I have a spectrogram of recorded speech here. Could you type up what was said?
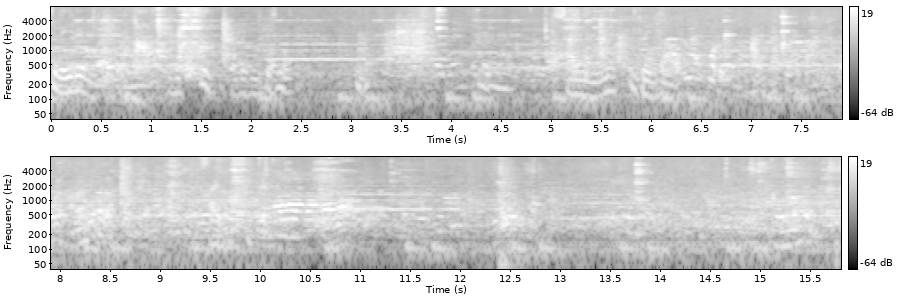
中で入れるんだけど、スープ食べに行ってしまう。最後にね、餃子を最後にすって。で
